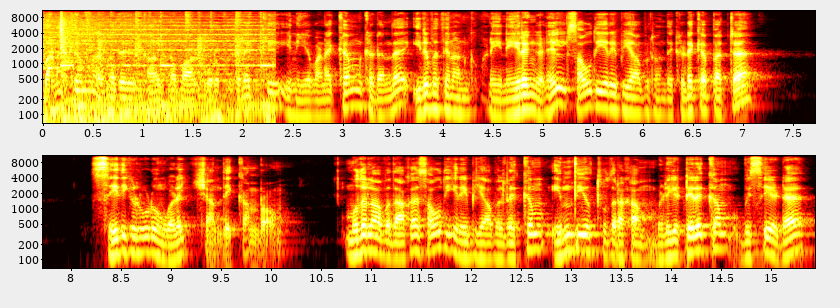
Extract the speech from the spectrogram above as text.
வணக்கம். எமது தாழ்கவால் உறுப்புகளுக்கு இனிய வணக்கம். கடந்த இருபத்தி நான்கு மணி நேரங்களில் சவுதி அரேபியாவிலிருந்து கிடைக்கப்பட்ட செய்திகளோடு உங்களை சந்திக்கின்றோம். முதலாவதாக சவுதி அரேபியாவில் இருக்கும் இந்திய தூதரகம் வெளியிட்டிருக்கும் விசேட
